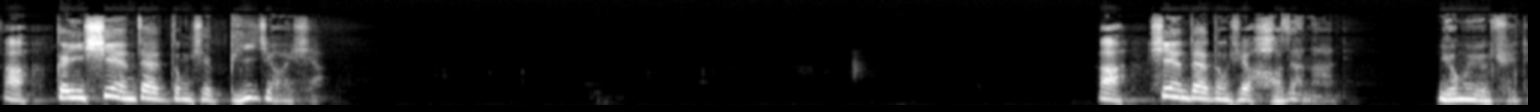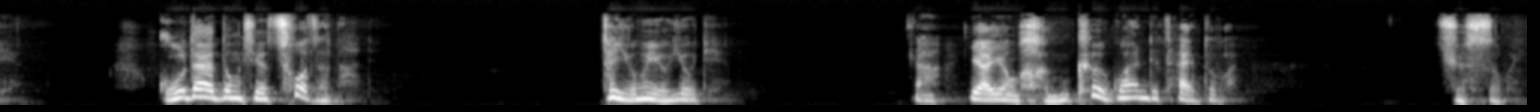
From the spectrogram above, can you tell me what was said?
啊，跟现在的东西比较一下，啊，现代东西好在哪里？有没有缺点？古代东西错在哪里？它有没有优点？啊要用很客观的态度啊去思维。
